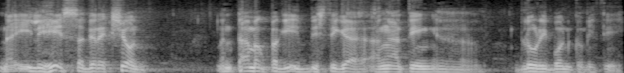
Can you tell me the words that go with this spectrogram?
na ilihis sa direksyon ng tamang pag-iimbestiga ang ating uh, Blue Ribbon Committee.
